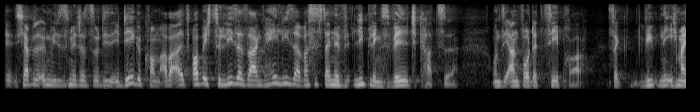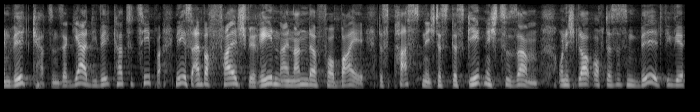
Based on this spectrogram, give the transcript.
ich habe irgendwie ist mir das so diese Idee gekommen, aber als ob ich zu Lisa sagen, hey Lisa, was ist deine Lieblingswildkatze? Und sie antwortet Zebra. Sag, wie, nee, ich meine Wildkatzen. Sag, ja, die Wildkatze Zebra. Nee, ist einfach falsch. Wir reden einander vorbei. Das passt nicht. Das, das geht nicht zusammen. Und ich glaube auch, das ist ein Bild, wie wir,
